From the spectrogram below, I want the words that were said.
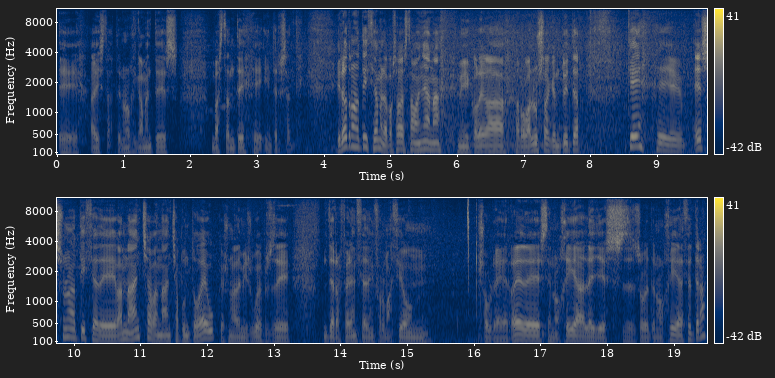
eh, ahí está. Tecnológicamente es bastante eh, interesante. Y la otra noticia me la pasaba esta mañana mi colega arrobalusa que en Twitter que eh, es una noticia de banda ancha, bandaancha.eu, que es una de mis webs de, de, referencia de información sobre redes, tecnología, leyes sobre tecnología, etcétera,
